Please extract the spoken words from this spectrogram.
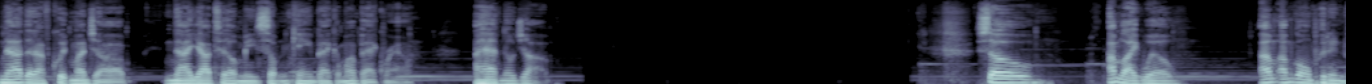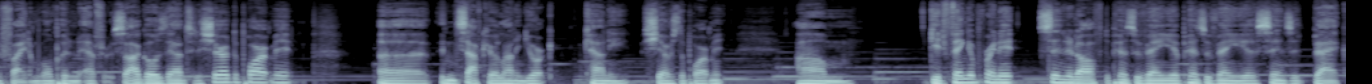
now that I've quit my job, now y'all tell me something came back on my background. I have no job. So I'm like, well, I'm I'm gonna put in the fight. I'm gonna put in the effort. So I goes down to the sheriff department uh, in South Carolina, York County Sheriff's Department. Um, get fingerprinted, send it off to Pennsylvania. Pennsylvania sends it back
